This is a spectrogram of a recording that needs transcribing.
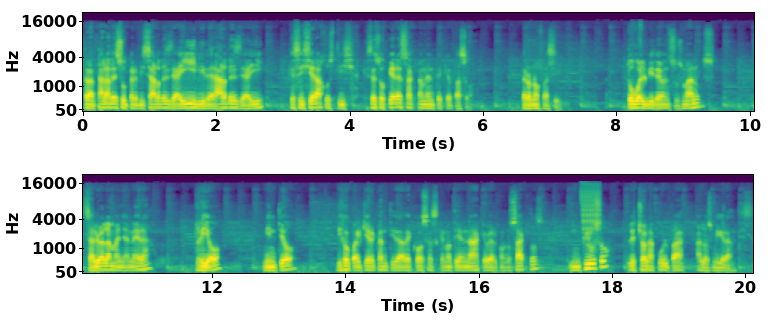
tratara de supervisar desde ahí, liderar desde ahí, que se hiciera justicia, que se supiera exactamente qué pasó pero no fue así. Tuvo el video en sus manos, salió a la mañanera, rió, mintió, dijo cualquier cantidad de cosas que no tienen nada que ver con los actos, incluso le echó la culpa a los migrantes.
